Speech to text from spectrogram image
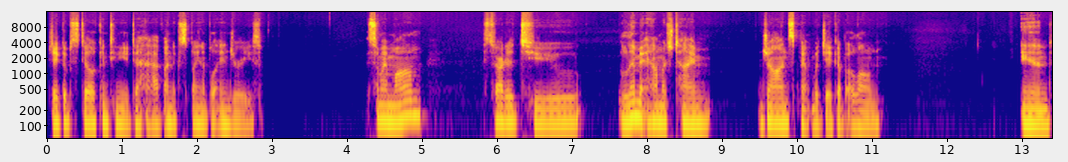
Jacob still continued to have unexplainable injuries. So my mom started to limit how much time John spent with Jacob alone. And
